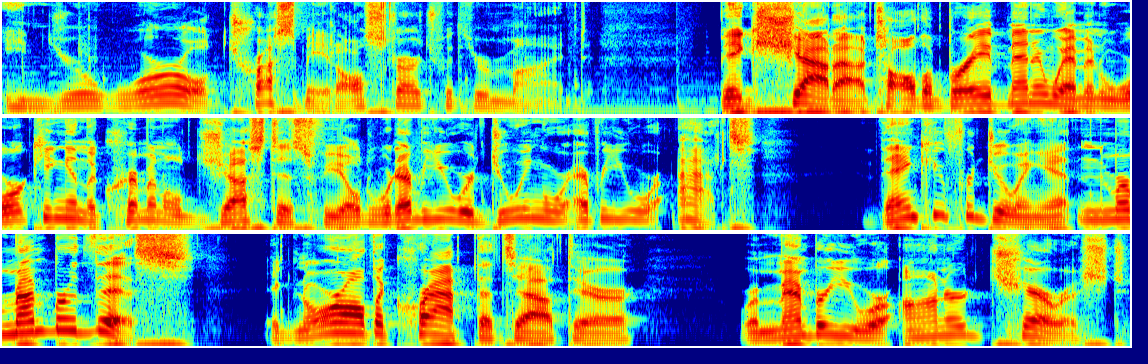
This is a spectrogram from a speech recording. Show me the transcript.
in your world. Trust me, it all starts with your mind. Big shout out to all the brave men and women working in the criminal justice field, whatever you were doing, wherever you were at. Thank you for doing it. And remember this ignore all the crap that's out there. Remember, you were honored, cherished,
